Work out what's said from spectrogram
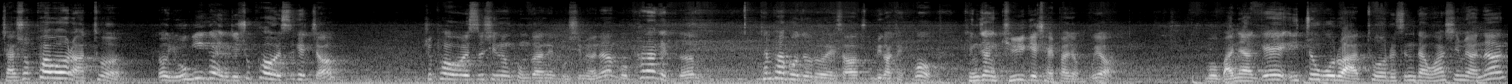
자 쇼파월 아트월 어, 여기가 이제 쇼파월 쓰겠죠? 쇼파월 쓰시는 공간을 보시면은 뭐 편하게끔 템파보드로 해서 준비가 됐고 굉장히 길게 잘 빠졌고요. 뭐 만약에 이쪽으로 아트월을 쓴다고 하시면은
